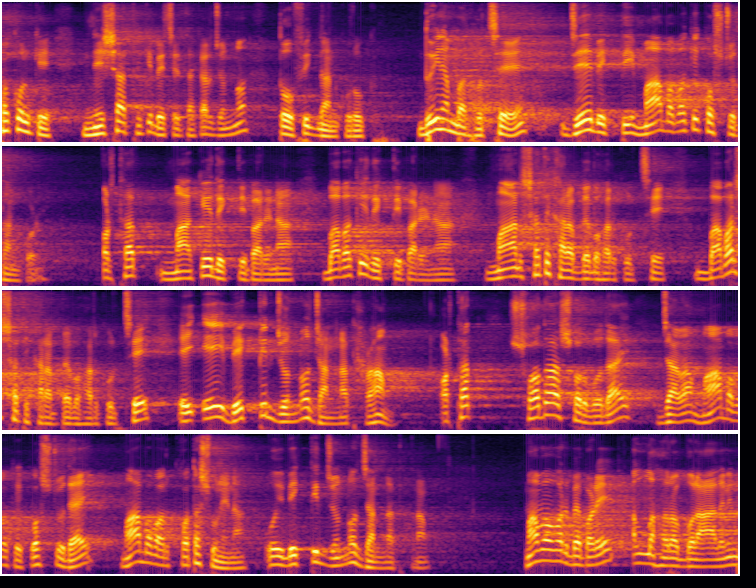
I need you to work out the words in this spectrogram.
সকলকে নেশা থেকে বেঁচে থাকার জন্য তৌফিক দান করুক। দুই নাম্বার হচ্ছে, যে ব্যক্তি মা বাবাকে কষ্ট দান করে, অর্থাৎ মাকে দেখতে পারে না, বাবাকে দেখতে পারে না মার সাথে খারাপ ব্যবহার করছে, বাবার সাথে খারাপ ব্যবহার করছে, এই এই ব্যক্তির জন্য জান্নাত হারাম। অর্থাৎ সদা সর্বদাই যারা মা বাবাকে কষ্ট দেয়, মা বাবার কথা শুনে না, ওই ব্যক্তির জন্য জান্নাত হারাম। মা বাবার ব্যাপারে আল্লাহ রব্বুল আলমিন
